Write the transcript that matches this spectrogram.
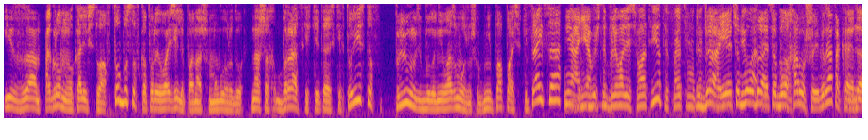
из-за огромного количества автобусов, которые возили по нашему городу наших братских китайских туристов. Плюнуть было невозможно, чтобы не попасть в китайца. Не, они обычно плевались в ответ, и поэтому... Да, и это, был, да, это была хорошая игра такая, да.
